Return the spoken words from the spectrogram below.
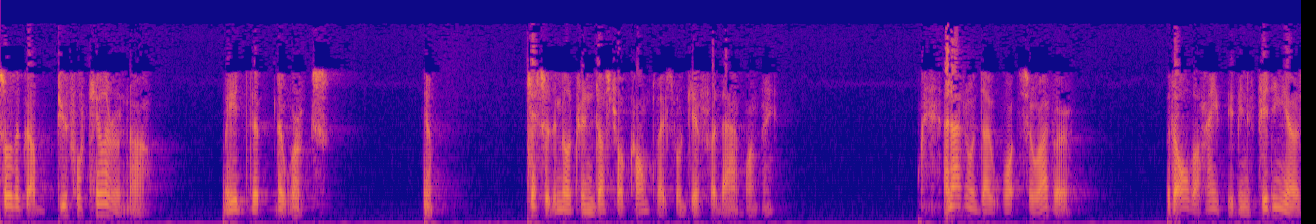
So they've got a beautiful killer now made that, that works. Know, guess what the military industrial complex will give for that one, right? And I've no doubt whatsoever, with all the hype they've been feeding us,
